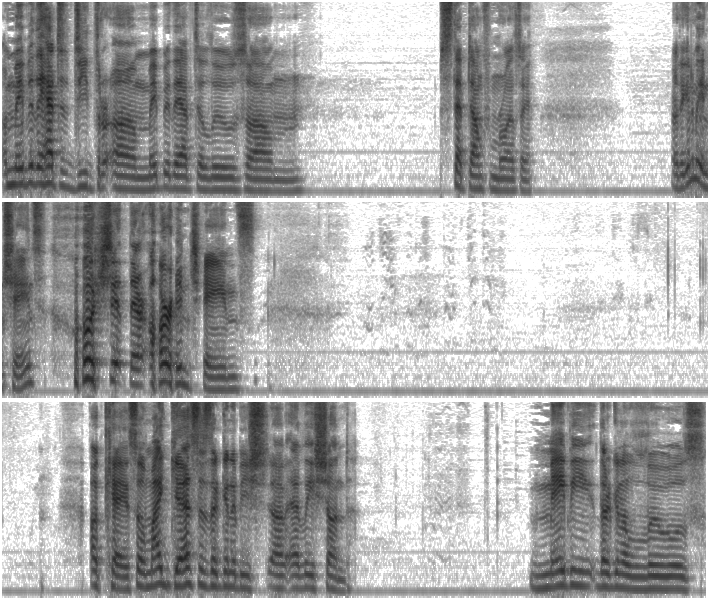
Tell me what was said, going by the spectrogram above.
Uh, maybe they had to dethr- um maybe they have to lose um step down from royalty. Are they gonna be in chains? oh shit, they are in chains. Okay, so my guess is they're gonna be uh, at least shunned. Maybe they're gonna lose.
